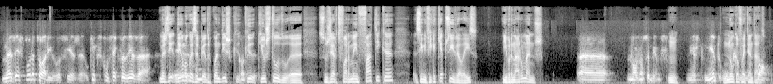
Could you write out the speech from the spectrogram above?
mas é exploratório, ou seja, o que é que se consegue fazer já? Mas diga uma coisa, Pedro, quando diz que, que, que o estudo uh, sugere de forma enfática, significa que é possível, é isso? Hibernar humanos? Uh, nós não sabemos. Hum. Neste momento. Nunca que, foi tentado. Bom,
